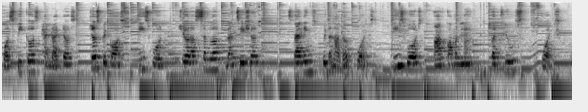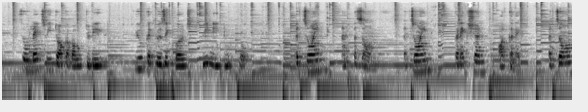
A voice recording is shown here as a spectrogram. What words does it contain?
for speakers and writers just because these words share a similar pronunciation, spellings with another words. These words are commonly confused words. So let's we talk about today few confusing words we need to know. Adjoin and azon. Adjoin connection or connect. Adjourn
